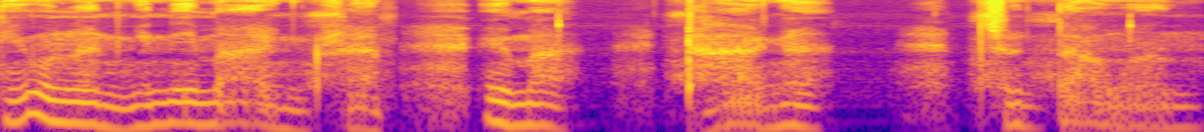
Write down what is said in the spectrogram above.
die unangenehme Eigenschaft, über Tage zu dauern.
